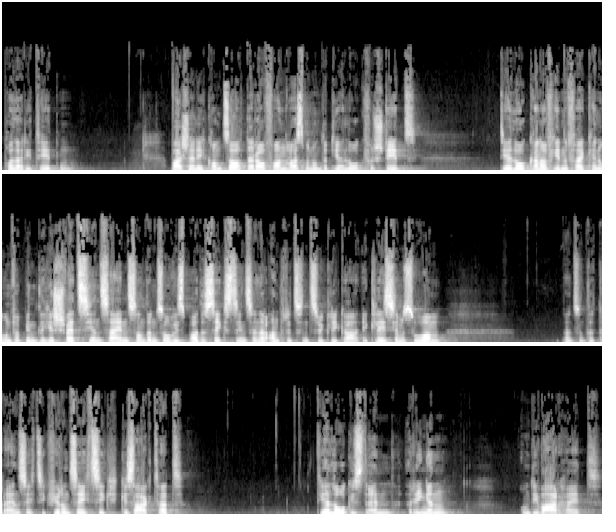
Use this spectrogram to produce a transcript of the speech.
Polaritäten. Wahrscheinlich kommt es auch darauf an, was man unter Dialog versteht. Dialog kann auf jeden Fall kein unverbindliches Schwätzchen sein, sondern so wie es Paulus VI. in seiner Antrittsenzyklika Ecclesiam Suam 1963, 64 gesagt hat, Dialog ist ein Ringen um die Wahrheit,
